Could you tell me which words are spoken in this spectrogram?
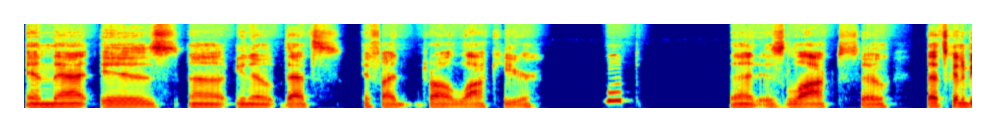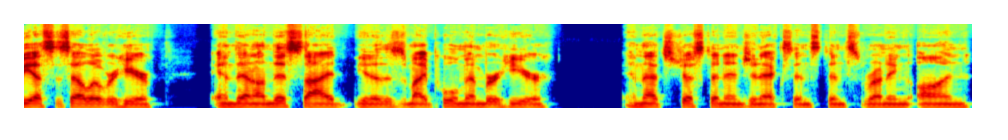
And that is, uh, you know, that's if I draw a lock here, whoop, that is locked. So that's going to be SSL over here. And then on this side, you know, this is my pool member here. And that's just an Nginx instance running on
